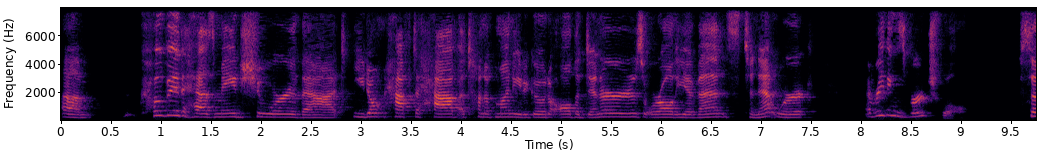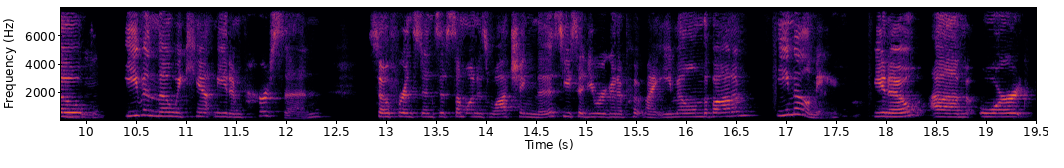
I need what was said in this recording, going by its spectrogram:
Um, COVID has made sure that you don't have to have a ton of money to go to all the dinners or all the events to network. Everything's virtual. So mm-hmm. even though we can't meet in person, so for instance, if someone is watching this, you said you were going to put my email on the bottom, email me you know um, or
